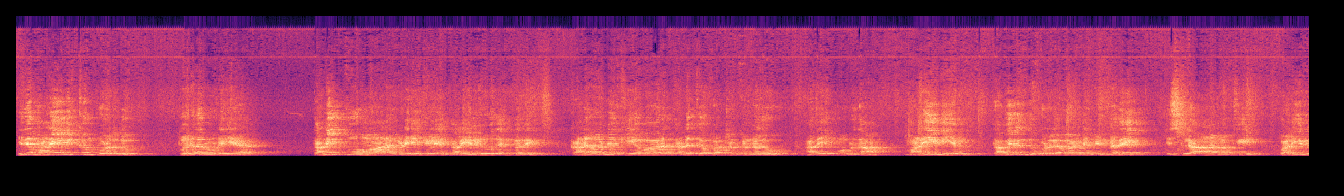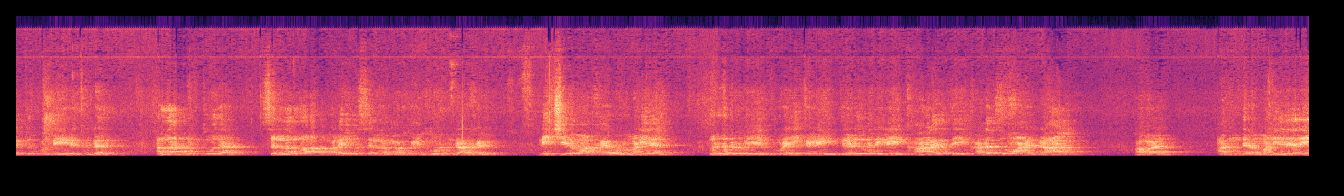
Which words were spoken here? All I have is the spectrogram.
இது மனைவிக்கும் பொருந்தும். பிறருடைய தனித்துவமான விடயங்களை தலையிடுவது என்பது கணவனுக்கு எவ்வாறு தடுக்கப்பட்டிருக்கின்றதோ அதே போன்றுதான் மனைவியும் தவிர்த்து கொள்ள வேண்டும் என்பதை இஸ்லாம் நமக்கு வலியுறுத்திக் கொண்டே இருக்கின்றது. அல்லாஹின் தூதர் செல்லல்லா அலைஹி வஸல்லம் அவர்கள் கூறுகின்றார்கள் நிச்சயமாக ஒரு மனிதன் பிறருடைய குறைகளை தேடுவதிலே காலத்தை கடத்துவான் என்றால் அவன் அந்த மனிதனை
